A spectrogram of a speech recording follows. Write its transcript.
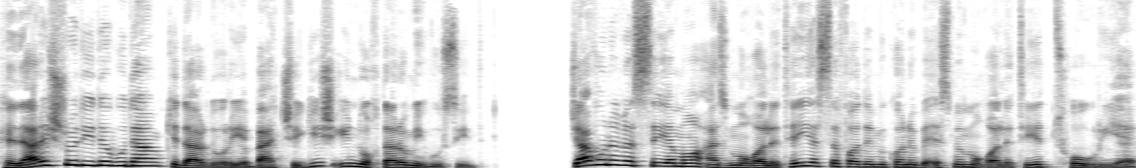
پدرش رو دیده بودم که در دوره بچگیش این دختر رو میبوسید. جوون قصه ما از مقالطه استفاده می‌کنه به اسم مقالطه توریه.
